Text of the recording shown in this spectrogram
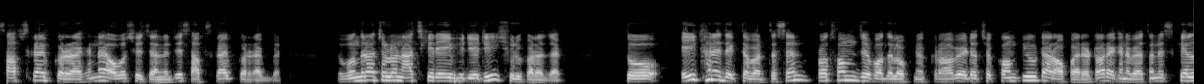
সাবস্ক্রাইব করে রাখেন নাই, অবশ্যই চ্যানেলটি সাবস্ক্রাইব করে রাখবেন। তো বন্ধুরা, চলুন আজকের এই ভিডিওটি শুরু করা যাক। তো এইখানে দেখতে পারতেছেন, প্রথম যে পদে লোক নিয়োগ করা হবে, এটা হচ্ছে কম্পিউটার অপারেটর এখানে বেতন স্কেল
